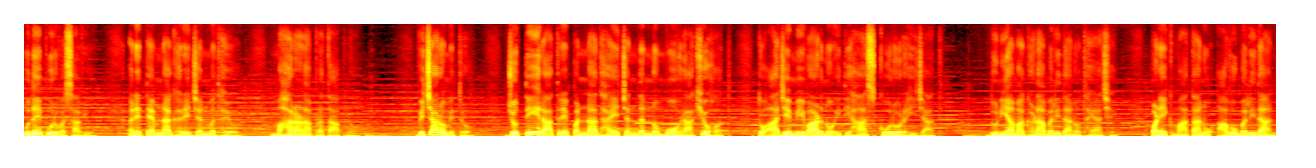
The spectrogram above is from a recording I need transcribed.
ઉદયપુર વસાવ્યું. અને તેમના ઘરે જન્મ થયો મહારાણા પ્રતાપનો. વિચારો મિત્રો, જો તે રાત્રે પન્નાધાએ ચંદનનો મોહ રાખ્યો હોત, તો આજે મેવાડનો ઇતિહાસ કોરો રહી જાત. દુનિયામાં ઘણા બલિદાનો થયા છે, પણ એક માતાનું આવું બલિદાન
